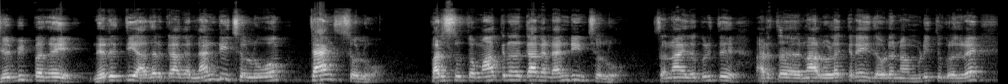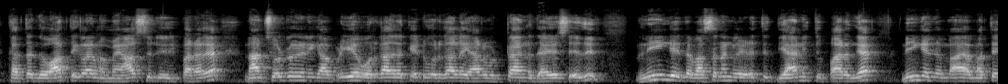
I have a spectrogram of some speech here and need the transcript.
ஜெபிப்பதை நிறுத்தி அதற்காக நன்றி சொல்லுவோம் தேங்க்ஸ் சொல்லுவோம். பரிசுத்தமாக்குனதுக்காக நன்றின்னு சொல்லுவோம். ஸோ நான் இதை குறித்து அடுத்த நாள் விளக்குறேன் இதோட நான் முடித்துக் கொள்கிறேன். கத்த இந்த வார்த்தைகளால் நம்மை ஆசீர்வதிப்பாராக. நான் சொல்கிறத நீங்கள் அப்படியே ஒரு காதில் கேட்டு ஒரு காதில் யாரும் விட்டாங்க தயவுசெய்து. நீங்கள் இந்த வசனங்களை எடுத்து தியானித்து பாருங்கள் நீங்கள் இந்த ம மற்ற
